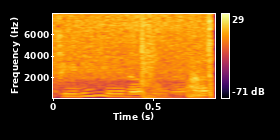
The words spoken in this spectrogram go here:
Just come and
